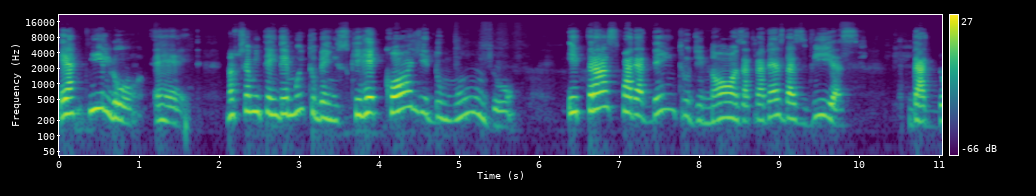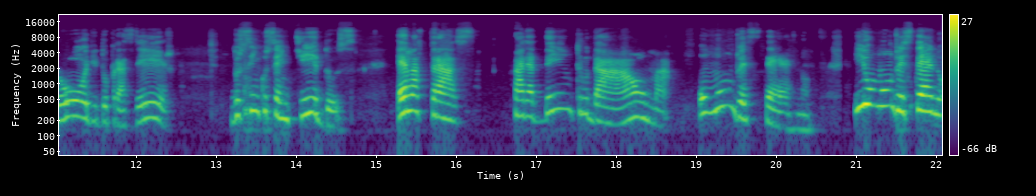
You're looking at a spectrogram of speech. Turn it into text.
é aquilo, é, nós precisamos entender muito bem isso, que recolhe do mundo e traz para dentro de nós, através das vias da dor e do prazer, dos cinco sentidos, ela traz para dentro da alma o mundo externo. E o mundo externo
